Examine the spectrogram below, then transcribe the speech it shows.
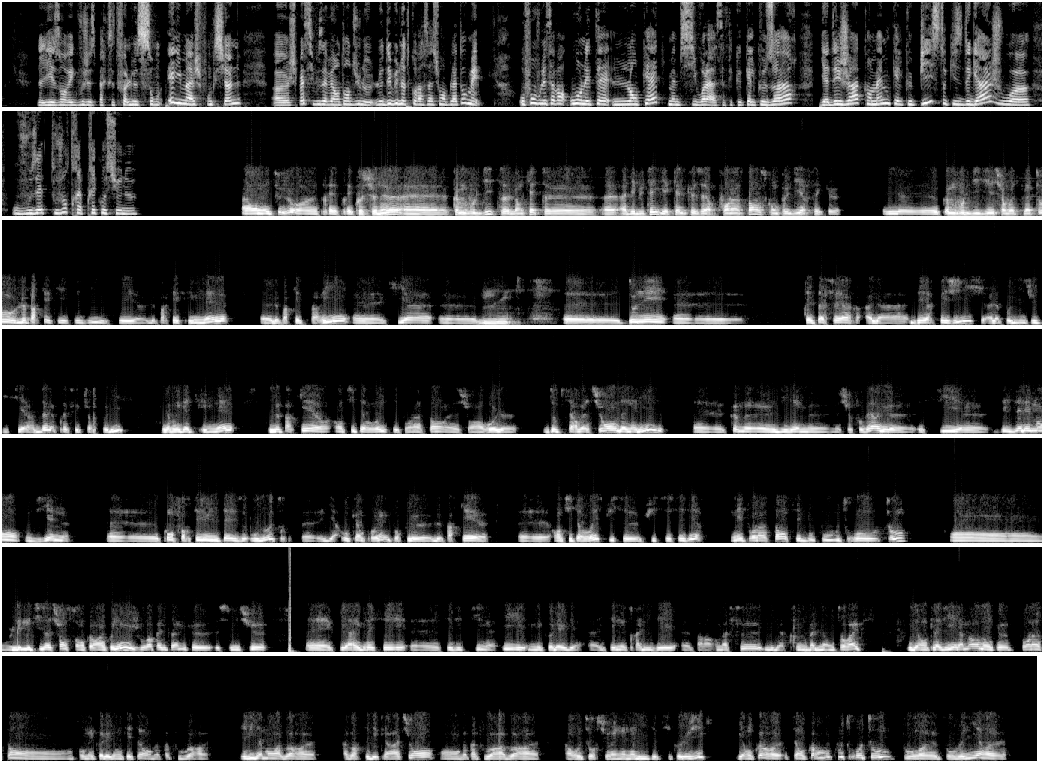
liaison avec vous. J'espère que cette fois le son et l'image fonctionnent. Euh, je ne sais pas si vous avez entendu le, début de notre conversation en plateau, mais au fond, vous voulez savoir où en était l'enquête, même si voilà, ça fait que quelques heures. Il y a déjà quand même quelques pistes qui se dégagent ou, ou vous êtes toujours très précautionneux? Alors on est toujours euh, très précautionneux. Euh, comme vous le dites, l'enquête euh, a débuté il y a quelques heures. Pour l'instant, ce qu'on peut dire, c'est que, comme vous le disiez sur votre plateau, le parquet qui est saisi, c'est le parquet criminel, le parquet de Paris, qui a donné cette affaire à la DRPJ, à la police judiciaire de la préfecture de police, la brigade criminelle, le parquet antiterroriste est pour l'instant euh, sur un rôle euh, d'observation, d'analyse. Euh, comme le disait M. Fauberg, si des éléments viennent conforter une thèse ou l'autre, il n'y a aucun problème pour que le, parquet antiterroristes puissent, puissent se saisir. Mais pour l'instant, c'est beaucoup trop tôt. Les motivations sont encore inconnues. Je vous rappelle quand même que ce monsieur euh, qui a agressé euh, ses victimes et mes collègues a été neutralisé euh, par arme à feu. Il a pris une balle dans le thorax. Il est entre la vie et la mort. Donc pour l'instant, pour mes collègues enquêteurs, on ne va pas pouvoir évidemment avoir, avoir ces déclarations. On ne va pas pouvoir avoir un retour sur une analyse psychologique. Il encore, c'est encore beaucoup trop tôt pour, pour venir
